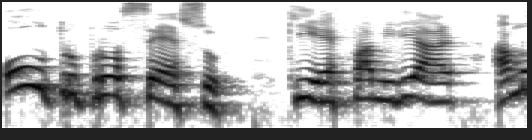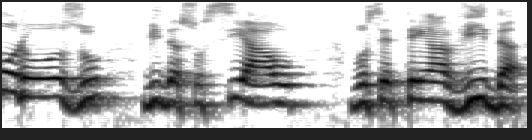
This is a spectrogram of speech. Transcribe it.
outro processo que é familiar, amoroso, vida social, você tem a vida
